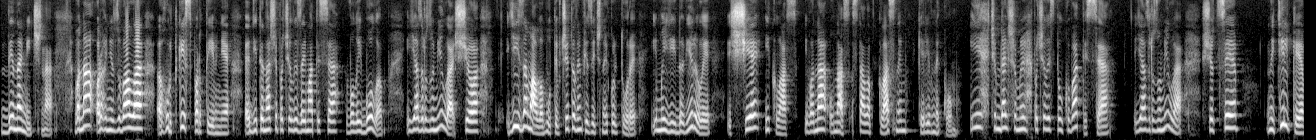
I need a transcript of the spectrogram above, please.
динамічна. Вона організувала гуртки спортивні. Е, Діти наші почали займатися волейболом. І я зрозуміла, що їй замало бути вчителем фізичної культури. І ми їй довірили ще і клас. І вона у нас стала класним керівником. І чим далі ми почали спілкуватися, я зрозуміла, що це не тільки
